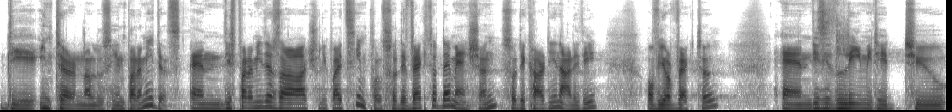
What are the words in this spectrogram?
the internal Lucene parameters. And these parameters are actually quite simple. So the vector dimension, so the cardinality of your vector, and this is limited to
